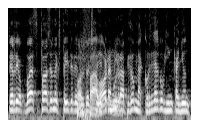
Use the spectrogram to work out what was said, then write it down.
Pero digo, voy a- puedo hacer un expediente Por de tu favor, expediente muy amigo. rápido. Me acordé de algo bien cañón.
